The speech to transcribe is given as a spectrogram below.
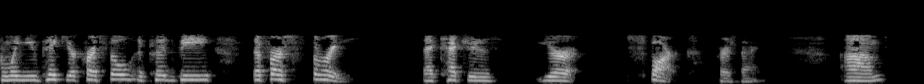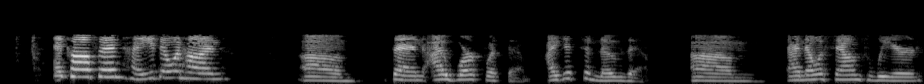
when you pick your crystal, it could be the first three that catches your spark per se. Um, hey Coffin, how you doing, hon? Um, then I work with them. I get to know them. Um, I know it sounds weird,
